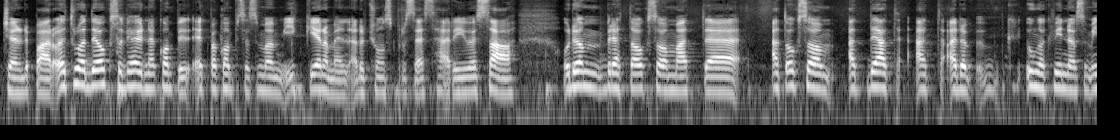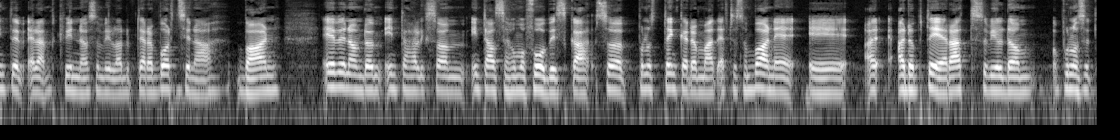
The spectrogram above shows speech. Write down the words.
samkönade par. Och jag tror att det också, vi har ju den här kompis, ett par kompisar som gick igenom en adoptionsprocess här i USA och de berättade också om att eh, att också att det att, att adop, unga kvinnor som inte, eller kvinnor som vill adoptera bort sina barn, även om de inte, har liksom, inte alls är homofobiska, så på något sätt tänker de att eftersom barnet är, är adopterat så vill de på något sätt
